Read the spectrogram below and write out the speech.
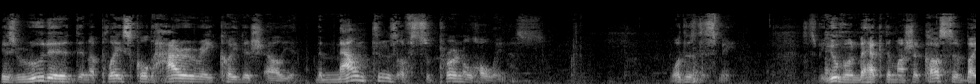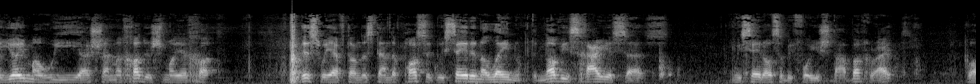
is rooted in a place called Harare Kodesh Elyon, the mountains of supernal holiness. What does this mean? This we have to understand the pasuk. We say it in Aleinu. The Navi Zechariah says, we say it also before Yishtabach, right? Hu.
